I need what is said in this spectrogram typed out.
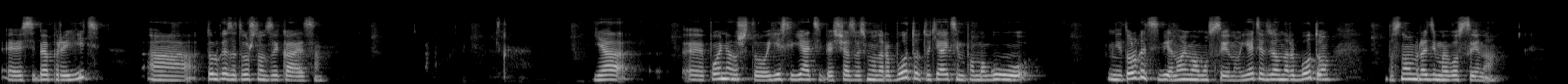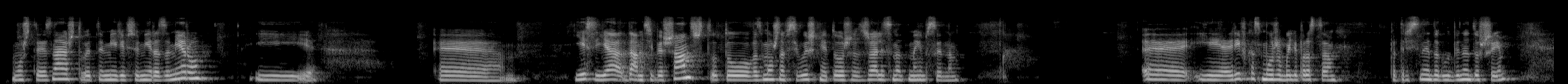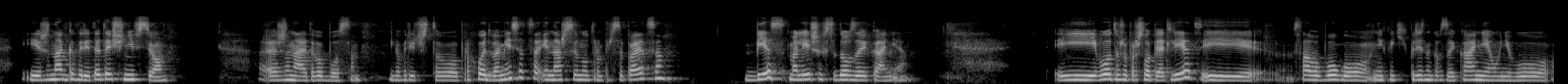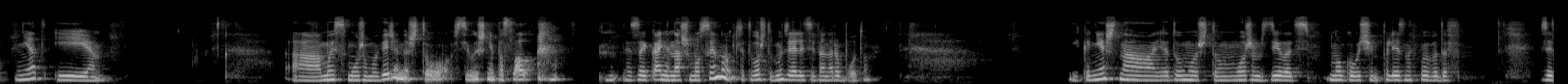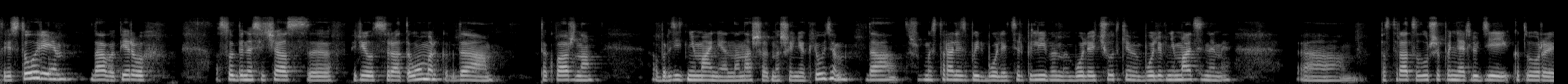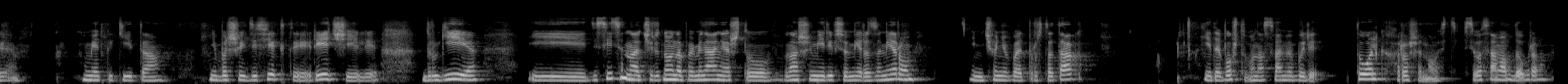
э, себя проявить а, только из-за того, что он заикается? Я э, понял, что если я тебя сейчас возьму на работу, то я этим помогу не только тебе, но и моему сыну. Я тебя взял на работу в основном ради моего сына. Потому что я знаю, что в этом мире все мира за меру. И э, если я дам тебе шанс, что, то, возможно, Всевышний тоже сжалится над моим сыном. Э, и Ривка с мужем были просто потрясены до глубины души. И жена говорит, это еще не все. Э, жена этого босса говорит, что проходит два месяца, и наш сын утром просыпается без малейших следов заикания. И вот уже прошло пять лет, и, слава богу, никаких признаков заикания у него нет. И а, мы с мужем уверены, что Всевышний послал заикание нашему сыну для того, чтобы мы взяли тебя на работу. И, конечно, я думаю, что мы можем сделать много очень полезных выводов из этой истории. Да, во-первых, особенно сейчас, э, в период Сирата Омар, когда так важно обратить внимание на наши отношения к людям, да, чтобы мы старались быть более терпеливыми, более чуткими, более внимательными, э, постараться лучше понять людей, которые имеют какие-то небольшие дефекты речи или другие. И действительно очередное напоминание, что в нашем мире все мира за меру, и ничего не бывает просто так. И дай Бог, чтобы у нас с вами были только хорошие новости. Всего самого доброго.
